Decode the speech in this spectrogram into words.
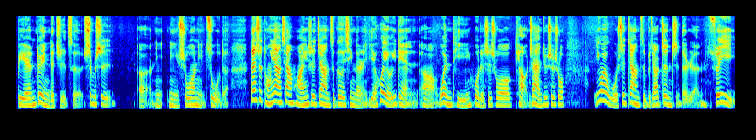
别人对你的指责是不是。呃，你你说你做的，但是同样像黄医师这样子个性的人，也会有一点呃问题，或者是说挑战，就是说，因为我是这样子比较正直的人，所以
